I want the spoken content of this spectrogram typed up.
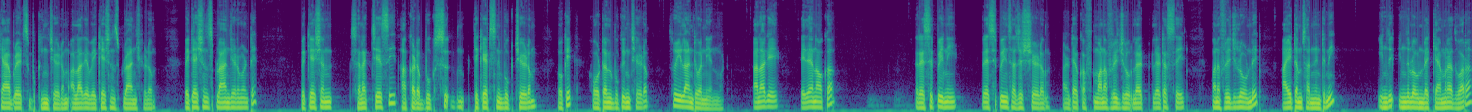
క్యాబ్ రైడ్స్ బుకింగ్ చేయడం అలాగే వెకేషన్స్ ప్లాన్ చేయడం. వెకేషన్స్ ప్లాన్ చేయడం అంటే వెకేషన్ సెలెక్ట్ చేసి అక్కడ బుక్స్ టికెట్స్ని బుక్ చేయడం ఓకే హోటల్ బుకింగ్ చేయడం. సో ఇలాంటివన్నీ అనమాట అలాగే ఏదైనా ఒక రెసిపీని రెసిపీని సజెస్ట్ చేయడం అంటే ఒక మన ఫ్రిడ్జ్లో లెట్ లెటెస్ట్ మన ఫ్రిడ్జ్లో ఉండే ఐటమ్స్ అన్నింటినీ ఇందు ఇందులో ఉండే కెమెరా ద్వారా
